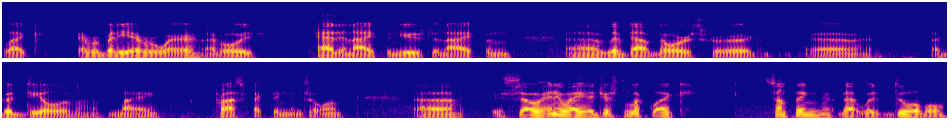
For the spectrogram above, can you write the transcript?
like everybody everywhere. I've always had a knife and used a knife and uh, lived outdoors for uh, a good deal of my prospecting and so on. Uh, so anyway, it just looked like something that was doable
